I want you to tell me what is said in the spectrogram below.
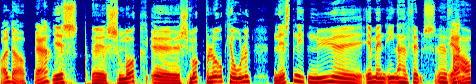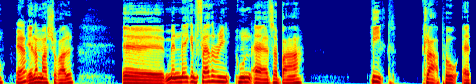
Hold da op. Ja, Yes, øh, smuk, øh, smuk blå kjole, næsten i den nye øh, MN91 øh, farve, Ja, ja. eller Majoral. Øh, men Megan Flathery, hun er altså bare helt klar på, at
